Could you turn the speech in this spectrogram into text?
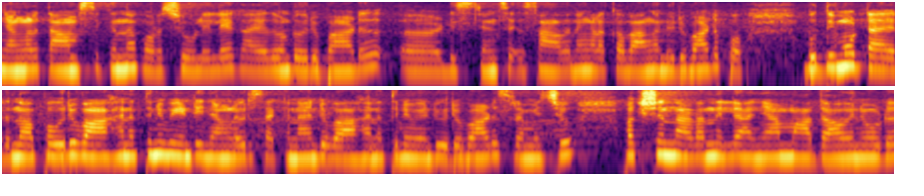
ഞങ്ങൾ താമസിക്കുന്ന കുറച്ച് ഉള്ളിലേക്ക് ആയതുകൊണ്ട് ഒരുപാട് ഡിസ്റ്റൻസ് സാധനങ്ങളൊക്കെ വാങ്ങാൻ ഒരുപാട് ബുദ്ധിമുട്ടായിരുന്നു. അപ്പോൾ ഒരു വാഹനത്തിന് വേണ്ടി ഞങ്ങളൊരു സെക്കൻഡ് ഹാൻഡ് വാഹനത്തിന് വേണ്ടി ഒരുപാട് ശ്രമിച്ചു. പക്ഷെ നടന്നില്ല. ഞാൻ മാതാവിനോട്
